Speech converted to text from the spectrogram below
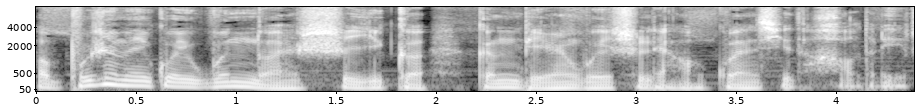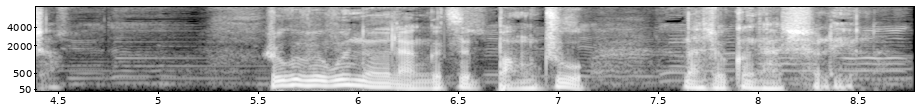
而不认为过于温暖是一个跟别人维持良好关系的好的立场。如果被温暖的两个字绑住，那就更加吃力了。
